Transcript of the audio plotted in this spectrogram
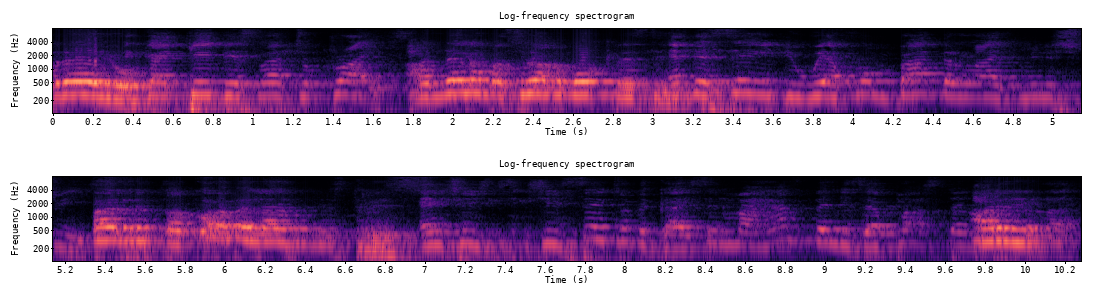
rre The guy gave his life to Christ. a neela matshelo a ge mo And they said, we are from Bible Life Ministries. ba re tswa ko babe life ministries And she, she said to the guy, said, my husband is a pastor in Bible Life.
